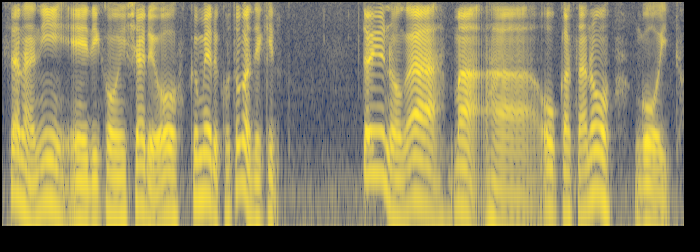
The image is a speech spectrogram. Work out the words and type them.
さらに、え、離婚慰謝料を含めることができるというのが、まあ、大方の合意と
